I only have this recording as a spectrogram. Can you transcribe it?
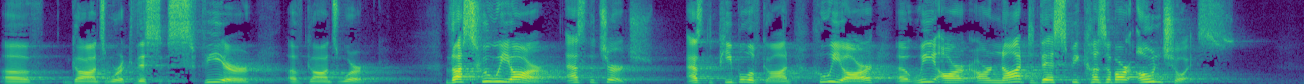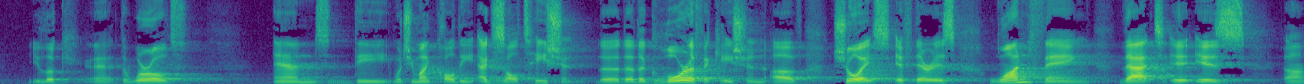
of God's work, this sphere of God's work. Thus, who we are as the church, as the people of God, who we are, uh, we are, are not this because of our own choice. You look at the world and the what you might call the exaltation, the, the, the glorification of choice. If there is one thing that is um,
